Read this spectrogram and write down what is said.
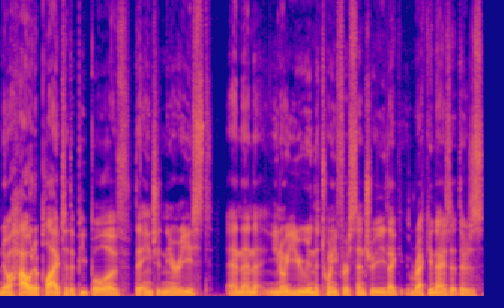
know how it applied to the people of the ancient Near East. And then, you know, you in the 21st century, like recognize that there's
